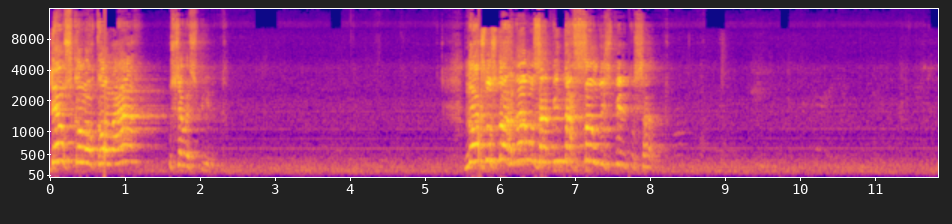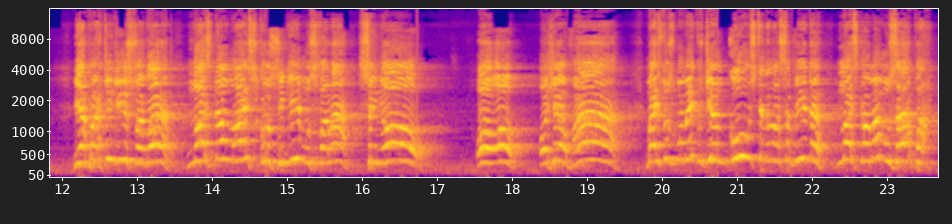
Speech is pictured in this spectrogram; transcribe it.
Deus colocou lá o seu espírito. Nós nos tornamos a habitação do Espírito Santo. E a partir disso, agora, nós não mais conseguimos falar, Senhor, oh, oh, ó Jeová, mas nos momentos de angústia da nossa vida, nós clamamos Abba.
